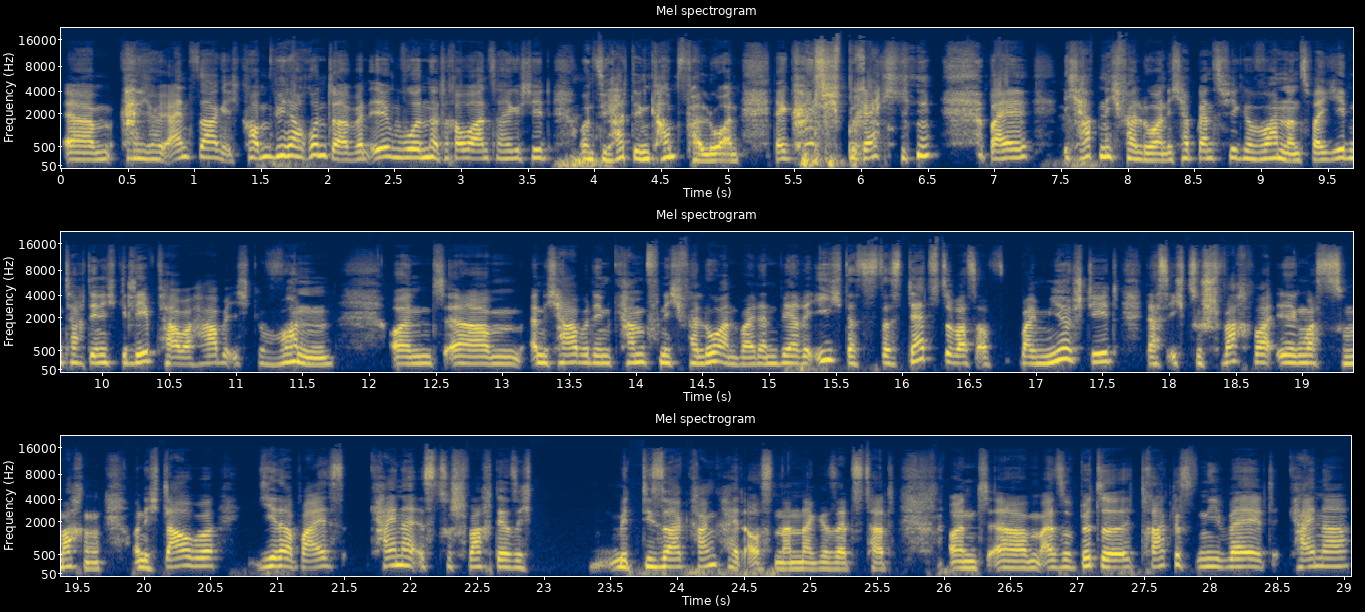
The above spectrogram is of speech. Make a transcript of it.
ähm, kann ich euch eins sagen, ich komme wieder runter, wenn irgendwo eine Traueranzeige steht und sie hat den Kampf verloren, dann könnte ich brechen, weil ich habe nicht verloren, ich habe ganz viel gewonnen. Und zwar jeden Tag, den ich gelebt habe, habe ich gewonnen. Und, ähm, und ich habe den Kampf nicht verloren, weil dann wäre ich, das ist das Letzte, was auf, bei mir steht, dass ich zu schwach war, irgendwas zu machen. Und ich glaube, jeder weiß, keiner ist zu schwach, der sich mit dieser Krankheit auseinandergesetzt hat. Und ähm, also bitte tragt es in die Welt. Keiner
